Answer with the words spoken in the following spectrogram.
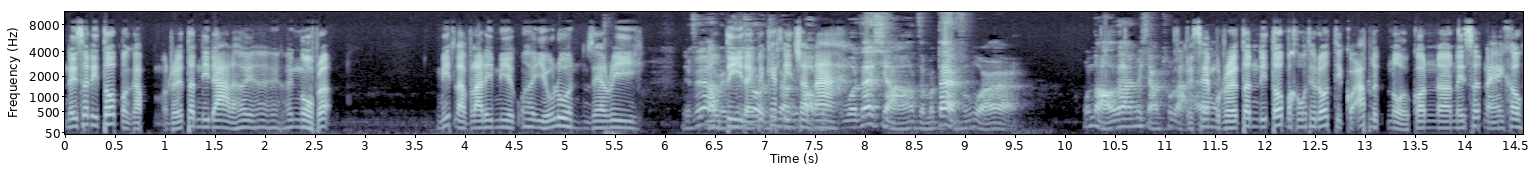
Nasus đi top mà gặp rế tân Nida là hơi hơi, hơi ngộp đó. Mid là Vladimir cũng hơi yếu luôn, Jerry 老弟 đánh với Kathleen Channa. Để xem một Reton đi top mà không thiếu đốt thì có áp lực nổi con uh, Nasus này hay không.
